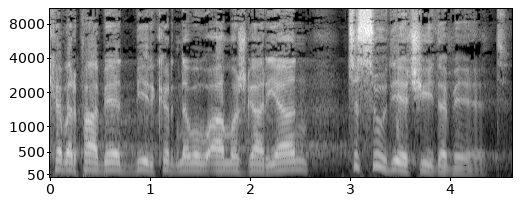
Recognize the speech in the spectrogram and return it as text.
کە بەرپا بێت بیرکردنەوە و ئامۆژگاریان چ سوودێکی دەبێت.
